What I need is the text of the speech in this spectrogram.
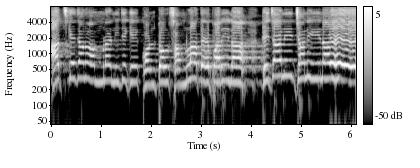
আজকে যেন আমরা নিজেকে কন্ট্রোল সামলাতে পারি না। কে জানি জানি না রে।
